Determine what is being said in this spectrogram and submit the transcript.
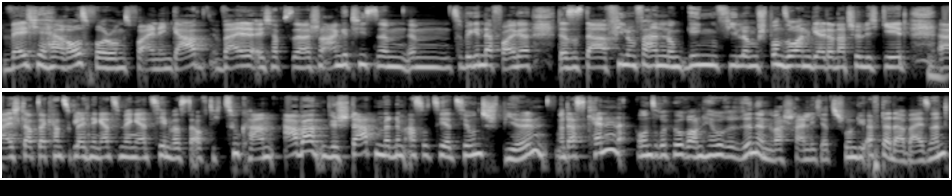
welche Herausforderungen es vor allen Dingen gab, weil ich habe es äh, schon angeteased im, im, zu Beginn der Folge, dass es da viel um Verhandlungen ging, viel um Sponsorengelder natürlich geht. Mhm. Äh, ich glaube, da kannst du gleich eine ganze Menge erzählen, was da auf dich zukam. Aber wir starten mit einem Assoziationsspiel und das kennen unsere Hörer und Hörerinnen wahrscheinlich jetzt schon, die öfter dabei sind.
